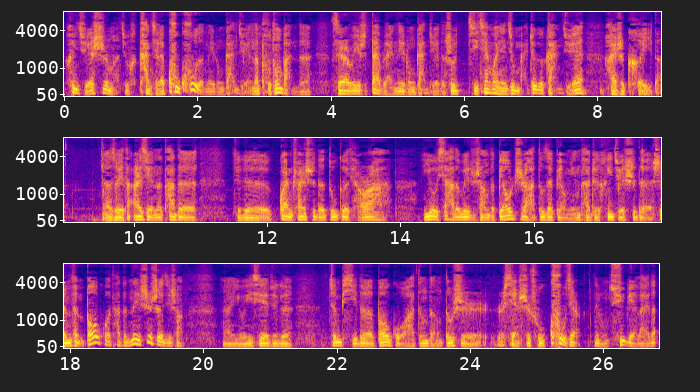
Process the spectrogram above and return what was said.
黑爵士嘛，就看起来酷酷的那种感觉。那普通版的 CRV 是带不来那种感觉的，说几千块钱就买这个感觉还是可以的。啊，所以它而且呢，它的这个贯穿式的镀铬条啊，右下的位置上的标志啊，都在表明它这个黑爵士的身份。包括它的内饰设计上，呃，有一些这个。真皮的包裹啊，等等，都是显示出酷劲儿那种区别来的，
